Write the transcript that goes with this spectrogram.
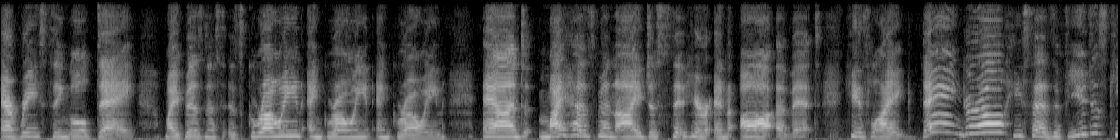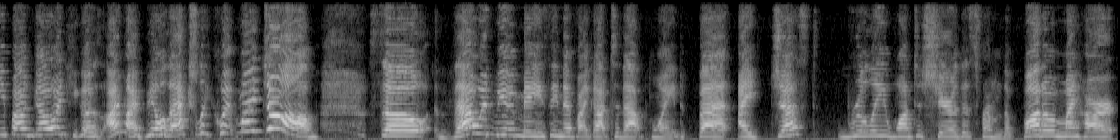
every single day. My business is growing and growing and growing. And my husband and I just sit here in awe of it. He's like, dang girl, he says, if you just keep on going, he goes, I might be able to actually quit my job. So that would be amazing if I got to that point. But I just really want to share this from the bottom of my heart,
